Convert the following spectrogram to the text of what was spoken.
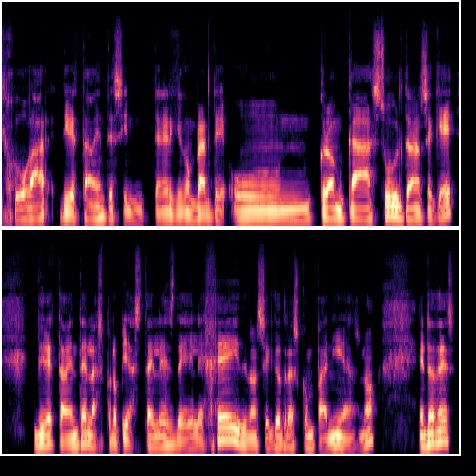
jugar directamente sin tener que comprarte un Chromecast Ultra, no sé qué, directamente en las propias teles de LG y de no sé qué otras compañías, ¿no? Entonces,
